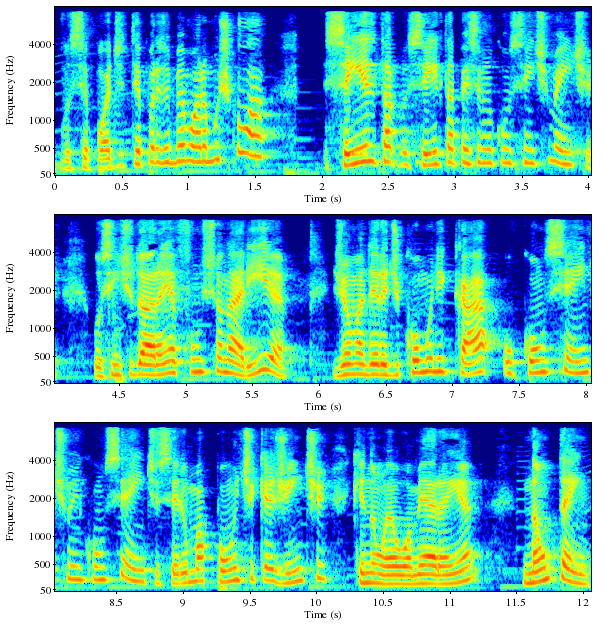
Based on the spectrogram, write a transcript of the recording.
você pode ter, por exemplo, memória muscular. Sem ele tá, estar tá percebendo conscientemente. O sentido aranha funcionaria de uma maneira de comunicar o consciente e o inconsciente. Seria uma ponte que a gente, que não é o Homem-Aranha, não tem.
